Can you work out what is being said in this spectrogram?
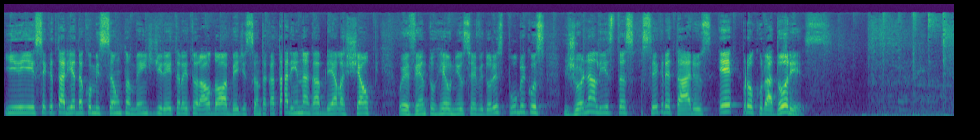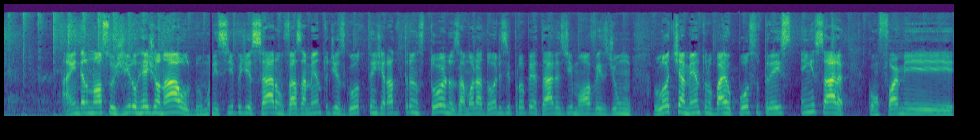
e secretaria da Comissão também de Direito Eleitoral da OAB de Santa Catarina, Gabriela Schelp. O evento reuniu servidores públicos, jornalistas, secretários e procuradores. Ainda no nosso giro regional, no município de Sara, um vazamento de esgoto tem gerado transtornos a moradores e proprietários de imóveis de um loteamento no bairro Poço 3, em Sara. Conforme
